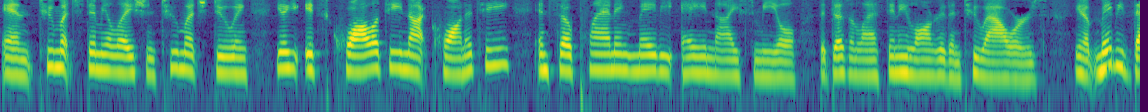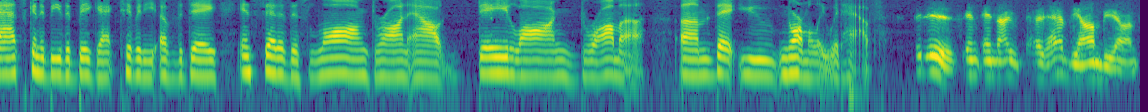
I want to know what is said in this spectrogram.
and too much stimulation, too much doing. You know, it's quality, not quantity. And so, planning maybe a nice meal that doesn't last any longer than two hours, you know, maybe that's going to be the big activity of the day instead of this long, drawn out, day long drama um, that you normally would have. It is, and and I, I'd have the ambiance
